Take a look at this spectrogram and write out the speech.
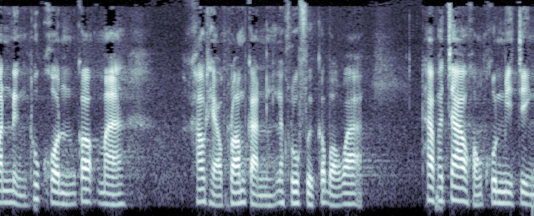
วันหนึ่งทุกคนก็มาเข้าแถวพร้อมกัน และครูฝึกก็บอกว่า ถ้าพระเจ้าของคุณมีจริง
